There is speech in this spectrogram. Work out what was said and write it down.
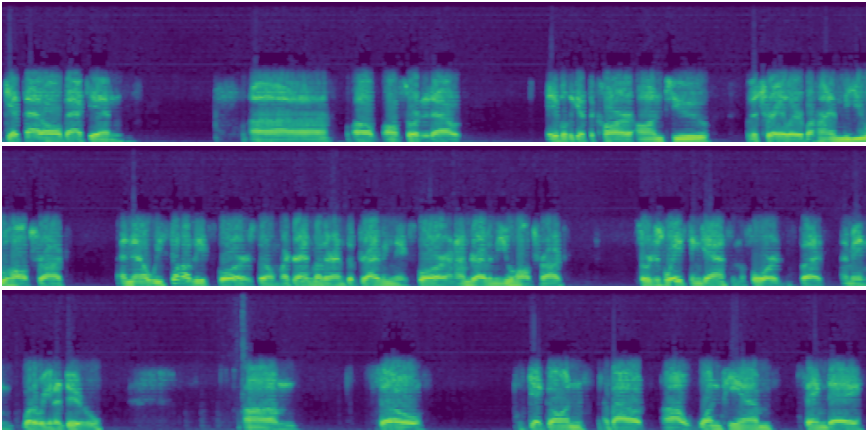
get that all back in, uh, all, all sorted out. Able to get the car onto the trailer behind the U-Haul truck, and now we still have the Explorer. So my grandmother ends up driving the Explorer, and I'm driving the U-Haul truck. So we're just wasting gas in the Ford. But I mean, what are we going to do? Um, so get going about uh, 1 p.m. same day,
